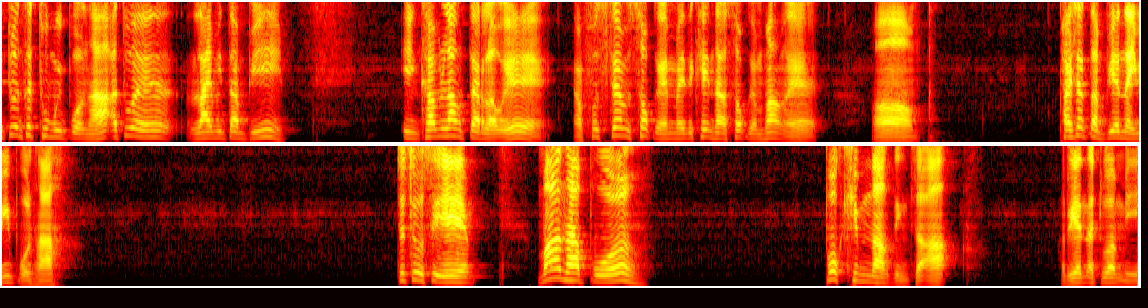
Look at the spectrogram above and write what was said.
ิโมกรีปอลหาจูอาถาทูมีฟิอา อินคัมล่างแต่เราเออฟุตสเตมซกเอไม่ได้แค่หน้าซกเอ็มั่งเออ๋อภาษาตับเบียนในมีปุ่นฮะจู่ๆซีมัญหา这就是曼哈波波金纳定查，เรียนอัตวมี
